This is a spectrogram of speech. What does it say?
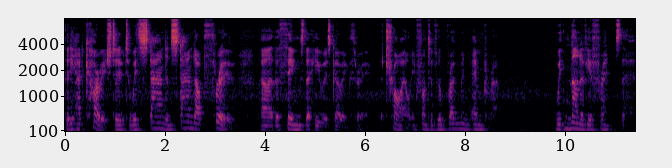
that he had courage to, to withstand and stand up through uh, the things that he was going through. A trial in front of the Roman emperor with none of your friends there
